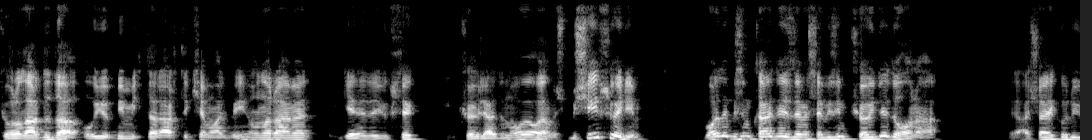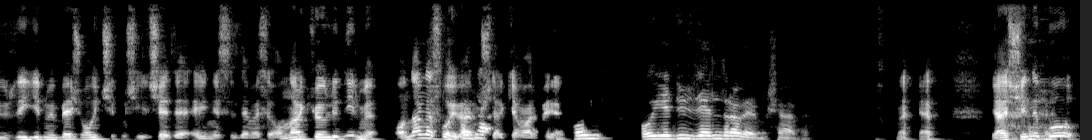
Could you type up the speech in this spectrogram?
ki oralarda da oyu bir miktar arttı Kemal Bey'in. Ona rağmen gene de yüksek köylerden oy almış. Bir şey söyleyeyim. Bu arada bizim Karadeniz'de mesela bizim köyde de ona e, aşağı yukarı %25 oy çıkmış ilçede, Eynesil'de mesela. Onlar köylü değil mi? Onlar nasıl oy vermişler Kemal Bey'e? O, o 750 lira vermiş abi. ya şimdi bu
